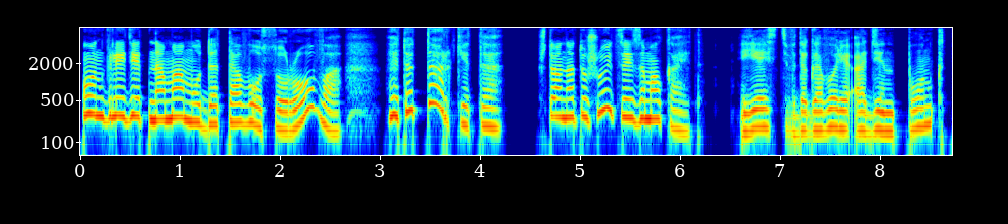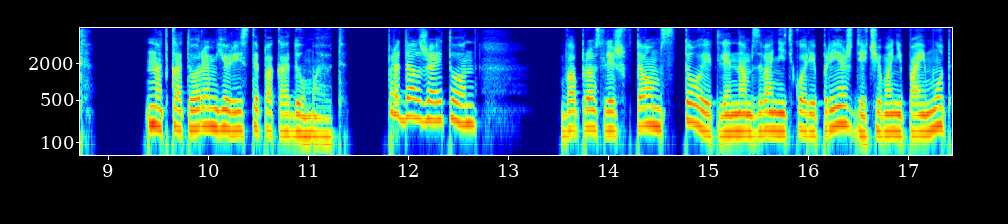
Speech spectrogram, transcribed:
Он глядит на маму до того сурово, это Таркита, что она тушуется и замолкает. Есть в договоре один пункт, над которым юристы пока думают. Продолжает он. Вопрос лишь в том, стоит ли нам звонить Кори прежде, чем они поймут,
